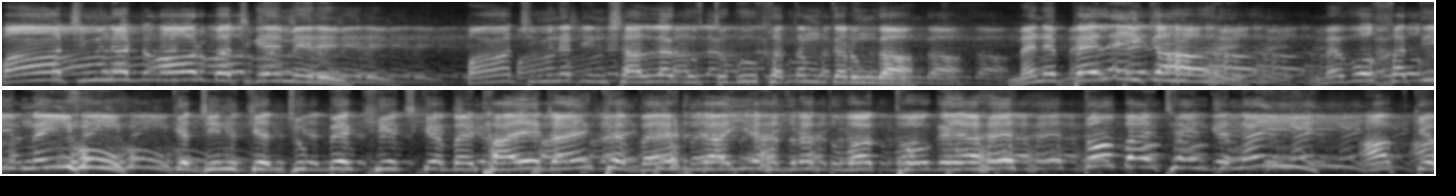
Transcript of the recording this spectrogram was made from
पाँच मिनट और बच गए मेरे। पाँच मिनट इंशाल्लाह गुफ्तगू खत्म करूँगा। मैंने पहले ही कहा है मैं वो खतीब नहीं हूँ कि जिनके जुब्बे खींच के बैठाए जाएँ कि बैठ जाइए, हज़रत वक्त हो गया है तो बैठेंगे। नहीं, आपके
